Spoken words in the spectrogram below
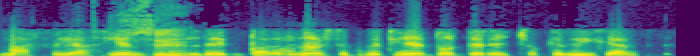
más fehaciente, sí. el de empadronarse, porque tiene dos derechos que dije antes.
